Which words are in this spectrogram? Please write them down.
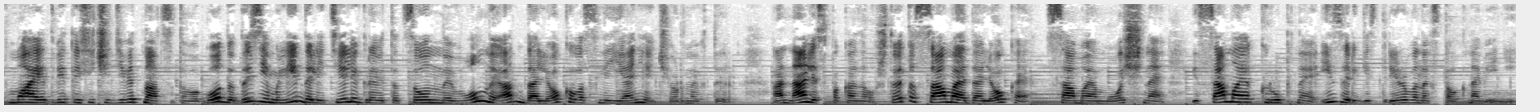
В мае 2019 года до Земли долетели гравитационные волны от далекого слияния черных дыр. Анализ показал, что это самое далекое, самое мощное и самое крупное из зарегистрированных столкновений.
